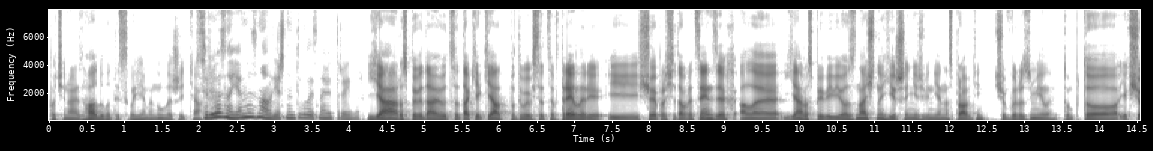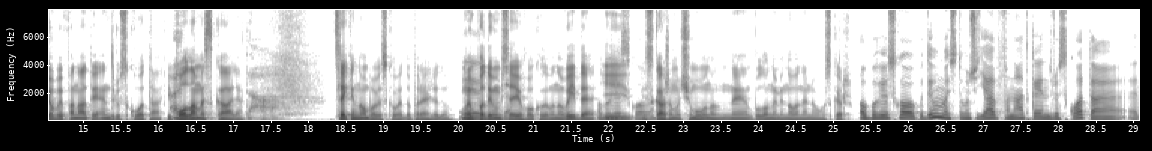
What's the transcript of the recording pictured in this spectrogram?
починає згадувати своє минуле життя. Серйозно, я не знала, я ж не дивилась навіть трейлер. Я розповідаю це так, як я подивився це в трейлері, і що я прочитав в рецензіях, але я розповів його значно гірше, ніж він є насправді, щоб ви розуміли. Тобто, якщо ви фанати Ендрю Скотта і А- Пола Мескаля, Да. Це кіно обов'язкове до перегляду. Ми Е, подивимося да. його, коли воно вийде, і, і скажемо, чому воно не було номіноване на Оскар. Обов'язково подивимось, тому що я фанатка Ендрю Скотта е,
